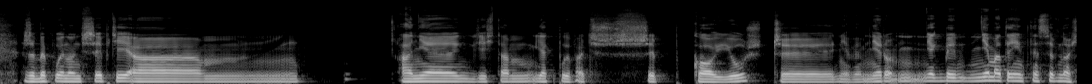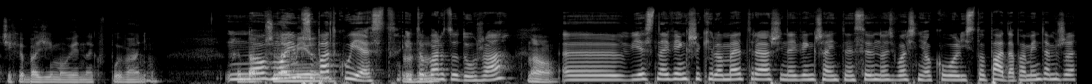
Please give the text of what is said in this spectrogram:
żeby płynąć szybciej, a, a nie gdzieś tam jak pływać szybko już, czy nie wiem, nie, jakby nie ma tej intensywności chyba zimą jednak w pływaniu. Chyba no, w moim przypadku jest mhm. i to mhm. bardzo duża. No. Y, jest największy kilometraż i największa intensywność właśnie około listopada. Pamiętam, że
